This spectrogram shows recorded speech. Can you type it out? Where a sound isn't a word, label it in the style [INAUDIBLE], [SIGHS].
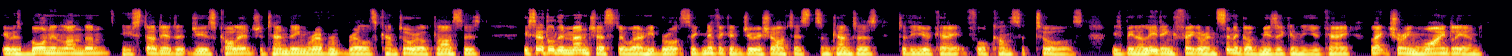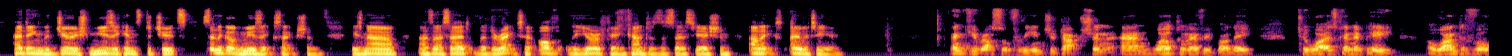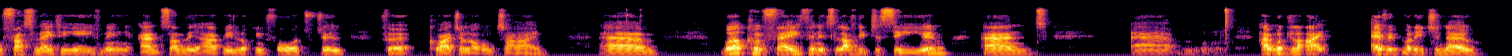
He was born in London. He studied at Jews College, attending Reverend Brill's cantorial classes. He settled in Manchester, where he brought significant Jewish artists and cantors to the UK for concert tours. He's been a leading figure in synagogue music in the UK, lecturing widely and heading the Jewish Music Institute's synagogue music section. He's now, as I said, the director of the European Cantors Association. Alex, over to you. Thank you, Russell, for the introduction, and welcome everybody to what is going to be a wonderful, fascinating evening and something I've been looking forward to for quite a long time. Um, welcome, Faith, and it's lovely to see you. And um, I would like everybody to know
